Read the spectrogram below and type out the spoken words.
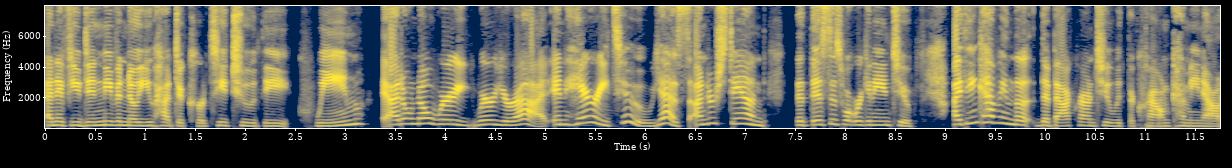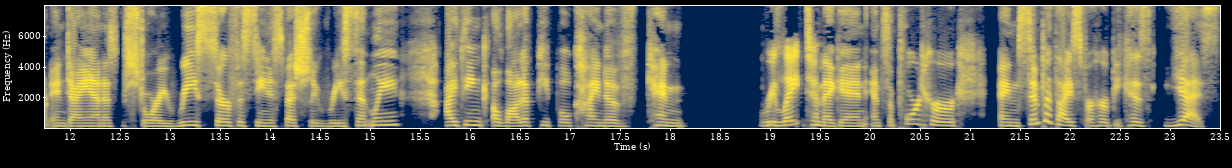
And if you didn't even know you had to curtsy to the queen, I don't know where where you're at. And Harry too. Yes, understand that this is what we're getting into. I think having the the background too with the crown coming out and Diana's story resurfacing especially recently, I think a lot of people kind of can relate to Meghan and support her and sympathize for her because yes,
